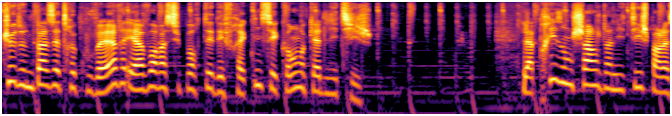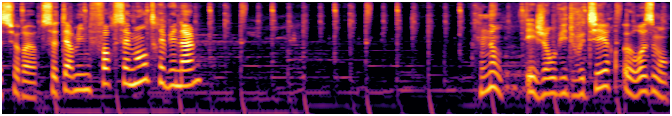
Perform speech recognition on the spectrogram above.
que de ne pas être couvert et avoir à supporter des frais conséquents en cas de litige. La prise en charge d'un litige par l'assureur se termine forcément au tribunal? Non, et j'ai envie de vous dire, heureusement.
